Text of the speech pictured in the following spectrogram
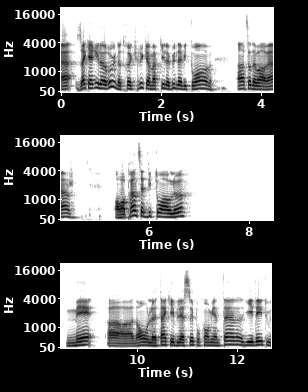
à Zachary Leroux, notre cru qui a marqué le but de la victoire en tir de barrage. On va prendre cette victoire-là. Mais, ah non, le temps qui est blessé pour combien de temps? Il est day to.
